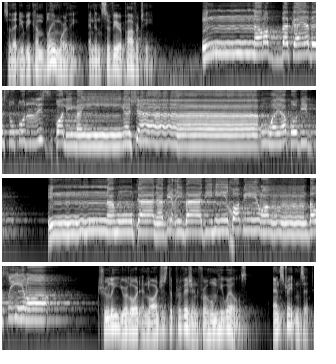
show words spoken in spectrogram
so that you become blameworthy and in severe poverty. ان ربك يبسط الرزق لمن يشاء ويقدر انه كان بعباده خبيرا بصيرا Truly, your Lord enlarges the provision for whom He wills, and straightens it.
